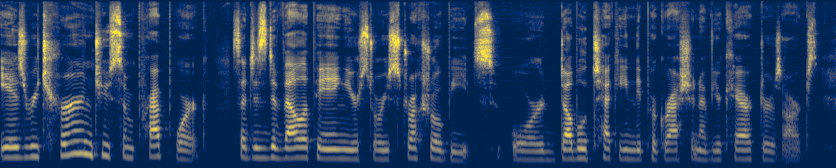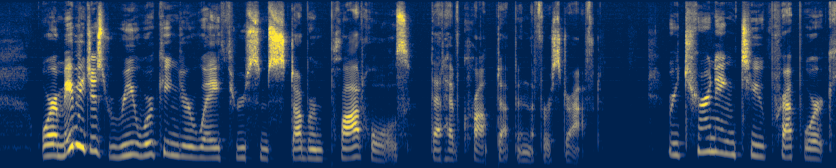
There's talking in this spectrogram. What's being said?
is return to some prep work, such as developing your story's structural beats or double checking the progression of your characters' arcs, or maybe just reworking your way through some stubborn plot holes that have cropped up in the first draft. Returning to prep work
